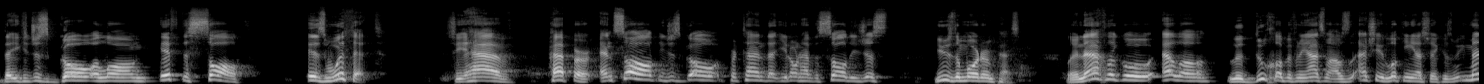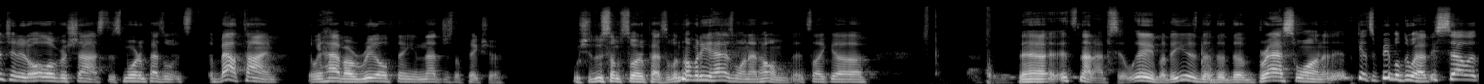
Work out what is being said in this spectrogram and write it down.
that you can just go along if the salt is with it. So you have pepper and salt, you just go pretend that you don't have the salt, you just use the mortar and pestle. I was actually looking yesterday because we mentioned it all over Shas, this mortar and pestle. It's about time that we have a real thing and not just a picture. We should do some sort of pestle, but nobody has one at home. It's like uh, the, it's not absolutely, but they use the, the, the brass one. Because people do have, they sell it.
